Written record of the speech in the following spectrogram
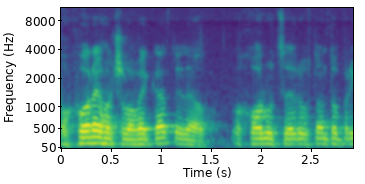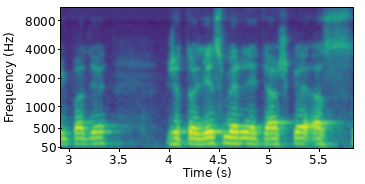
o chorého človeka, teda o, o chorú dceru v tomto prípade, že to je nesmierne ťažké a s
